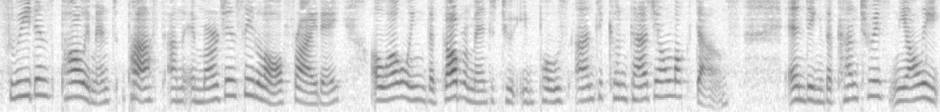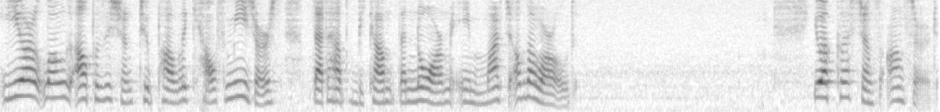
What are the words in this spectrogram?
Sweden's parliament passed an emergency law Friday allowing the government to impose anti contagion lockdowns, ending the country's nearly year long opposition to public health measures that have become the norm in much of the world your questions answered.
